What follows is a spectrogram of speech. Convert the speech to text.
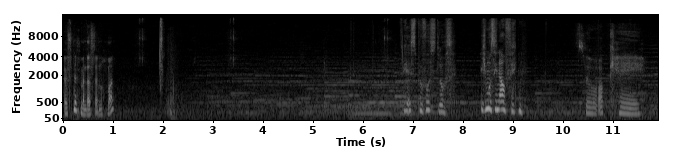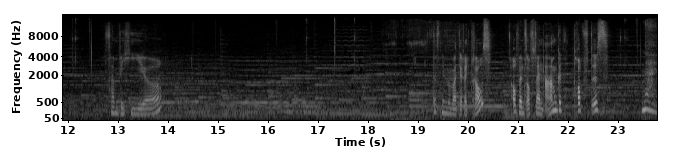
öffnet, man das denn nochmal? Er ist bewusstlos. Ich muss ihn aufwecken. So, okay. Was haben wir hier? Das nehmen wir mal direkt raus. Auch wenn es auf seinen Arm getropft ist. Nein.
